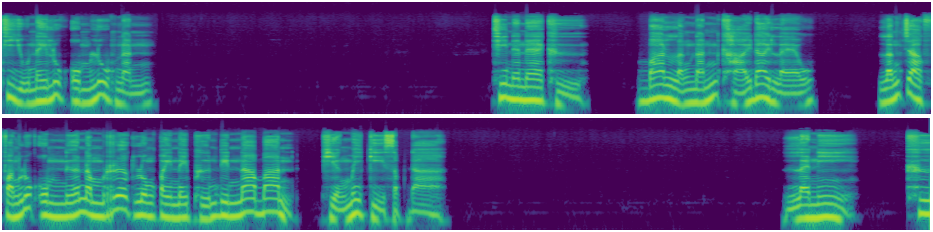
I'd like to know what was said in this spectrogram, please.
ที่อยู่ในลูกอมลูกนั้น ที่แน่ๆคือ บ้านหลังนั้นขายได้แล้ว หลังจากฝังลูกอมเนื้อนำเลิกลงไปในผืนดินหน้าบ้าน เพียงไม่กี่สัปดาห์ และนี่คือ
